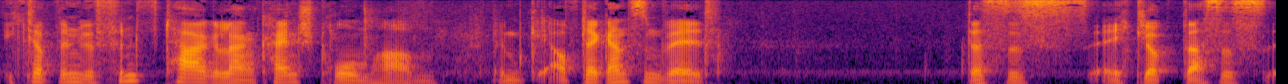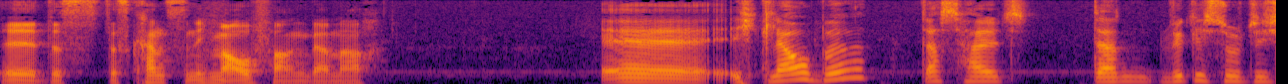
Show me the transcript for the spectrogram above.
ich glaube, wenn wir fünf Tage lang keinen Strom haben, im, auf der ganzen Welt, das ist, ich glaube, das ist, äh, das, das kannst du nicht mehr auffangen danach. Äh, ich glaube, dass halt dann wirklich so die,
